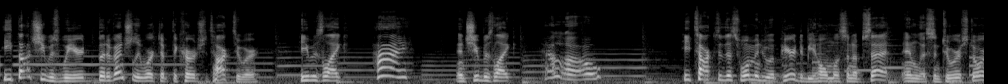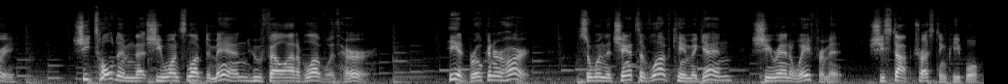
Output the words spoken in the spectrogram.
He thought she was weird, but eventually worked up the courage to talk to her. He was like, Hi. And she was like, Hello. He talked to this woman who appeared to be homeless and upset and listened to her story. She told him that she once loved a man who fell out of love with her. He had broken her heart. So when the chance of love came again, she ran away from it. She stopped trusting people.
